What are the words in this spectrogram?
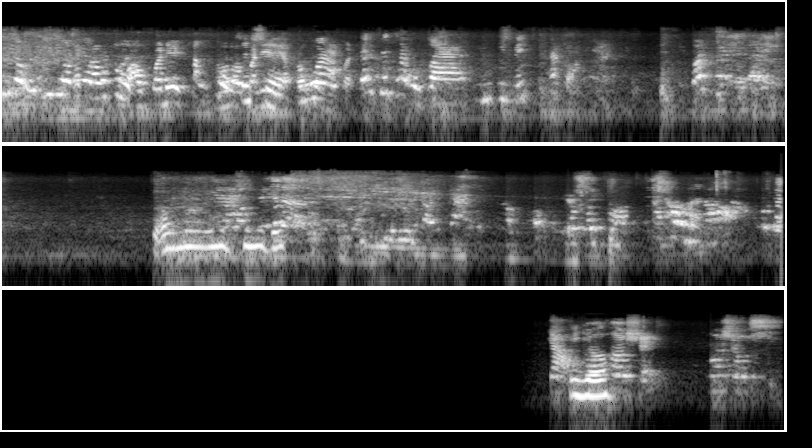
医疗医疗做关嘞，康复后关嘞，好啊。等身体有劲，我身体有劲。要多喝水，多休息，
